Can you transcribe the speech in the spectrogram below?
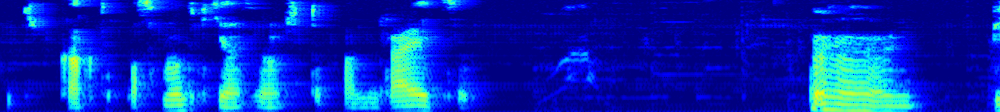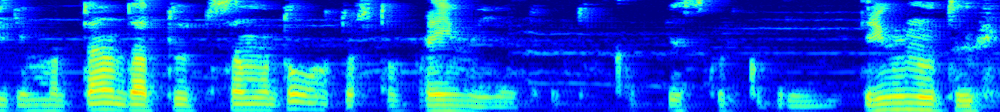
хоть как-то посмотрите, возможно, что понравится перемотаем. Да тут само долго то что времени тут капец сколько времени. Три минуты.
